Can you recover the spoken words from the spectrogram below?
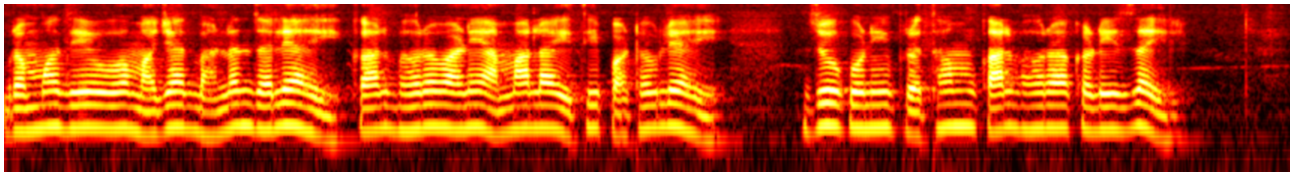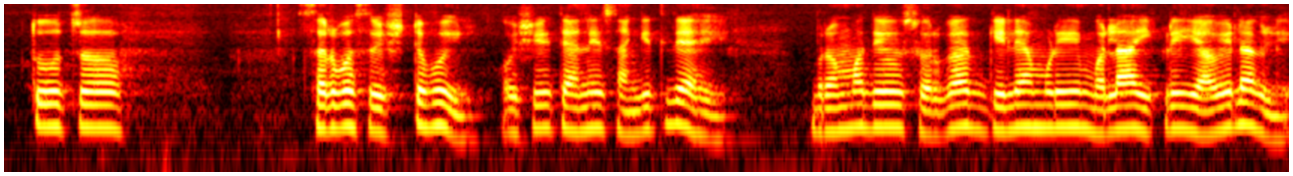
ब्रह्मदेव व माझ्यात भांडण झाले आहे. कालभैरवाने आम्हाला इथे पाठवले आहे. जो कोणी प्रथम कालभैरवाकडे जाईल तोच सर्वश्रेष्ठ होईल असे त्याने सांगितले आहे. ब्रह्मदेव स्वर्गात गेल्यामुळे मला इकडे यावे लागले.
